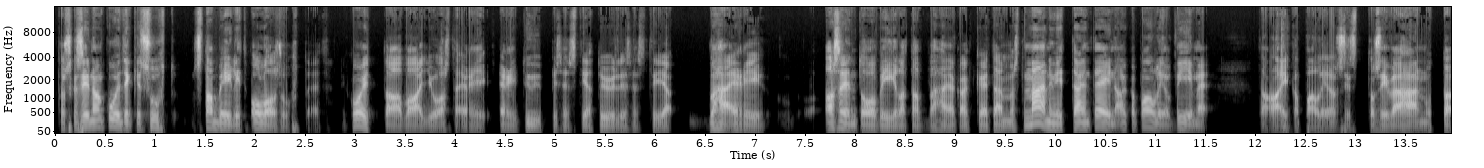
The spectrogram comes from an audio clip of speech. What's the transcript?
koska siinä on kuitenkin suht stabiilit olosuhteet. Koittaa vaan juosta eri, erityyppisesti ja tyylisesti ja vähän eri asentoa viilata vähän ja kaikkea tämmöistä. Mä nimittäin tein aika paljon viime, tai aika paljon, siis tosi vähän, mutta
